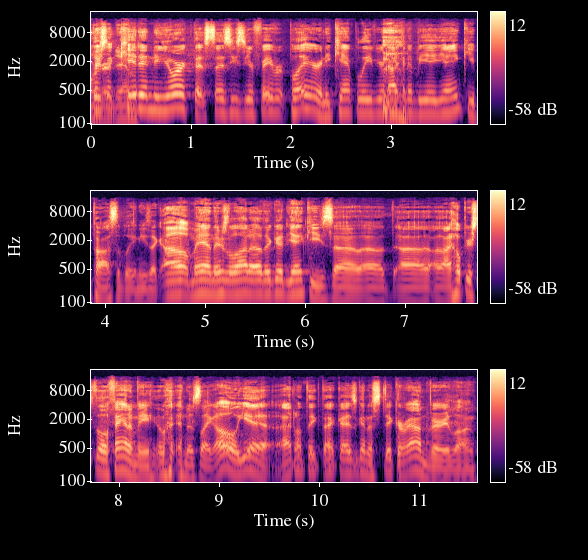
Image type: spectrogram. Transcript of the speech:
there's a him. kid in New York that says he's your favorite player, and he can't believe you're not going to be a Yankee possibly." And he's like, "Oh man, there's a lot of other good Yankees. Uh, uh, uh, I hope you're still a fan of me." And it's like, "Oh yeah, I don't think that guy's going to stick around very long."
